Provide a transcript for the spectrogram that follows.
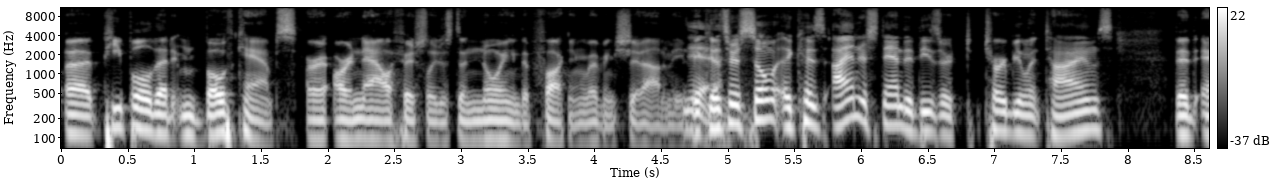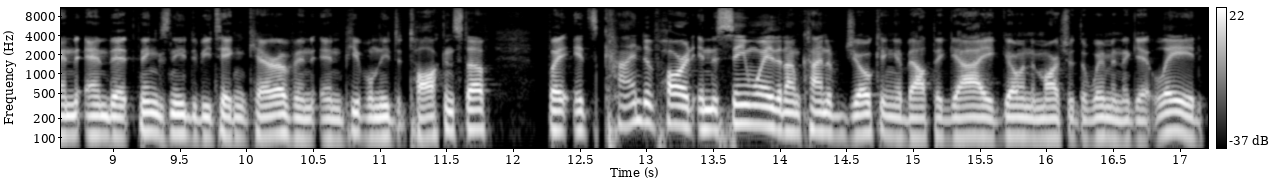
uh, people that in both camps are, are now officially just annoying the fucking living shit out of me Yeah. because there's so because I understand that these are t- turbulent times that and and that things need to be taken care of and and people need to talk and stuff. But it's kind of hard in the same way that I'm kind of joking about the guy going to march with the women to get laid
